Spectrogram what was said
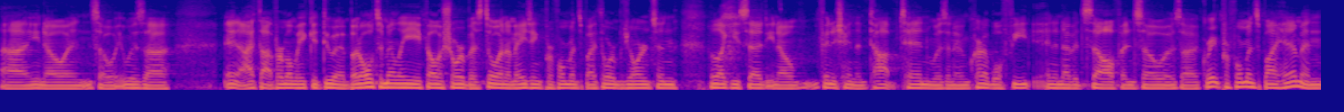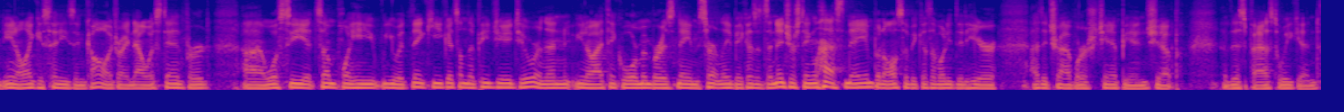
uh, you know, and so it was a. Uh, and I thought for a moment he could do it, but ultimately he fell short. But still, an amazing performance by Thorbjornsen, who, like you said, you know, finishing in the top ten was an incredible feat in and of itself. And so it was a great performance by him. And you know, like you said, he's in college right now with Stanford. Uh, we'll see at some point he you would think he gets on the PGA Tour, and then you know I think we'll remember his name certainly because it's an interesting last name, but also because of what he did here at the Travelers Championship this past weekend.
